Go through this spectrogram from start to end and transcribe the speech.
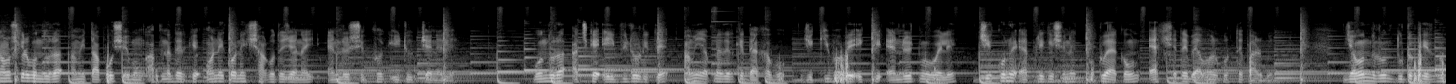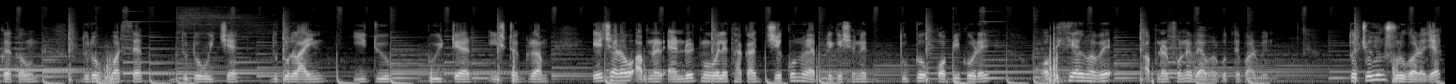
নমস্কার বন্ধুরা, আমি তাপস এবং আপনাদেরকে অনেক অনেক স্বাগত জানাই অ্যান্ড্রয়েড শিক্ষক ইউটিউব চ্যানেলে। বন্ধুরা, আজকে এই ভিডিওটিতে আমি আপনাদেরকে দেখাবো যে কীভাবে একটি অ্যান্ড্রয়েড মোবাইলে যে কোনো অ্যাপ্লিকেশনে দুটো অ্যাকাউন্ট একসাথে ব্যবহার করতে পারবেন। যেমন ধরুন, দুটো ফেসবুক অ্যাকাউন্ট, দুটো হোয়াটসঅ্যাপ দুটো উইচ্যাট দুটো লাইন ইউটিউব টুইটার ইনস্টাগ্রাম এছাড়াও আপনার অ্যান্ড্রয়েড মোবাইলে থাকা যে কোনো অ্যাপ্লিকেশনে দুটো কপি করে অফিসিয়ালভাবে আপনার ফোনে ব্যবহার করতে পারবেন। তো চলুন শুরু করা যাক।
